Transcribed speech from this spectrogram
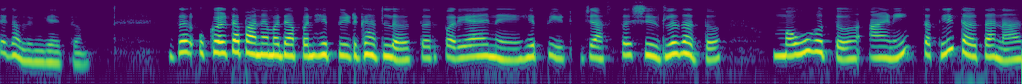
ते घालून घ्यायचं. जर उकळत्या पाण्यामध्ये आपण हे पीठ घातलं तर पर्यायाने हे पीठ जास्त शिजलं जातं मऊ होतं आणि चकली तळताना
